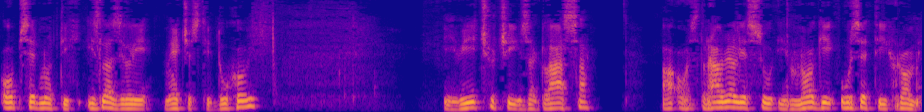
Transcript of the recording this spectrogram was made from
opsjednutih izlazili nečesti duhovi i vičući iza glasa, a ozdravljali su i mnogi uzeti hromi.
